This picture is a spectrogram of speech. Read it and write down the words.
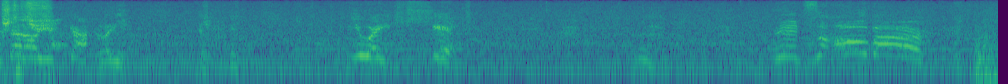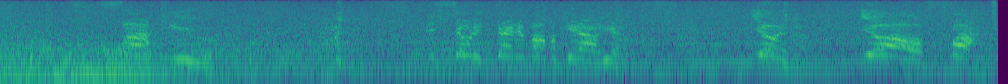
Is that all you got, Lee? you ain't shit! It's over! Fuck you! As soon as Dad and Mama get out here, you... You're all fucked!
